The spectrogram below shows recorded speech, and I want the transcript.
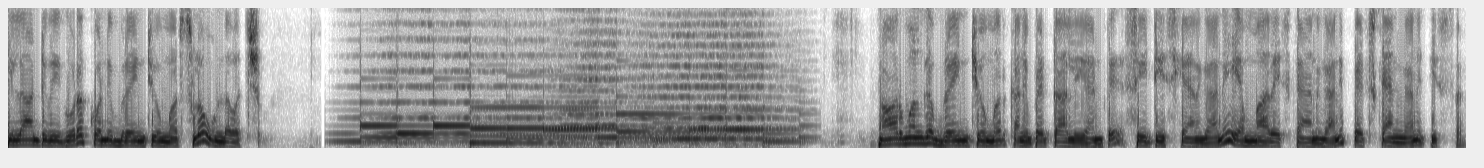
ఇలాంటివి కూడా కొన్ని బ్రెయిన్ ట్యూమర్స్లో ఉండవచ్చు. నార్మల్గా బ్రెయిన్ ట్యూమర్ కనిపెట్టాలి అంటే సిటీ స్కాన్ కానీ ఎంఆర్ఐ స్కాన్ కానీ పెట్ స్కాన్ కానీ తీస్తారు.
